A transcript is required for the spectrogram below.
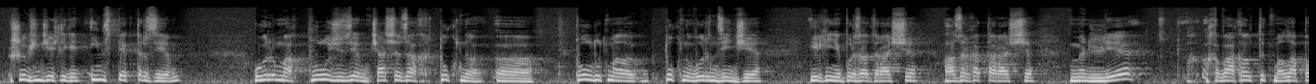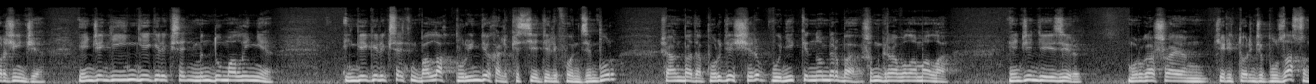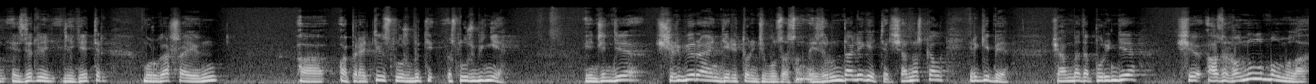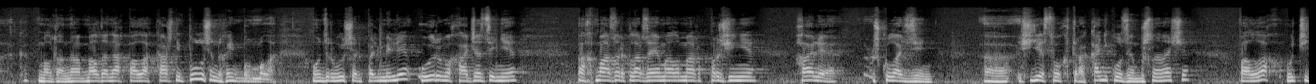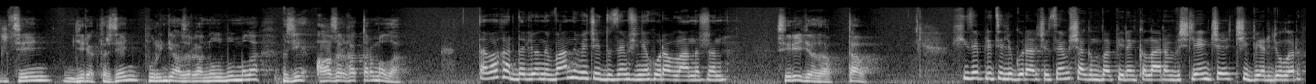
шившинчешлеген инспектор зем, уйрымақ пулы жүзем чашазақ тухны, э, пул дутма тухны вырынзенже, ирхине пырзат рашы, азырхаттар рашы, мінле хвақыл тытмала паржинже. Енженде инге келексен мін думалыне. Инге келексен балақ буринде хал кесе телефон зембур, Шанбада пурде шеріп вуникке номер ба, шынграваламала. Энжинде езір Мургаш район территоринже пулзасын, езір легетер Мургаш район а, оператив службы службине. Инженде Шербир район территоринче болсасын, изрундале кетер. Шанашкал иргибе. Шанбада пуринде ше азырганулы болмала. Малдана малданах балах каждый пулышын хын болмала. Онзыр бушар пальмеле уйрыма хаджазыне ахмазырклар займалымар пржине хале школа зен. Шидес вақтыра каникул зен бушланашы. Балах учительзен, директор зен пуринде азырганулы болмала. Бізге азыргаттармала. Тава Хардалион Иванович и дузем жіне хуравланышын. Сиридияда тав. Хизеплетели гурар жүзем шагын бапирен каларым вишленче чибер юлар.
